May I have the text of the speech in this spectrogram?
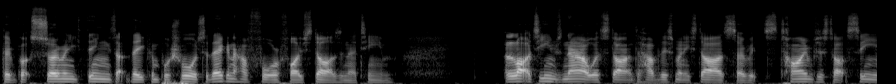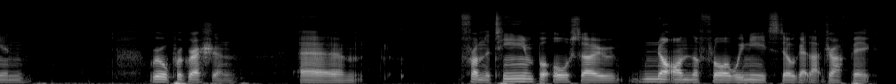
they've got so many things that they can push forward. So they're going to have four or five stars in their team. A lot of teams now are starting to have this many stars. So it's time to start seeing real progression um, from the team, but also not on the floor. We need to still get that draft pick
